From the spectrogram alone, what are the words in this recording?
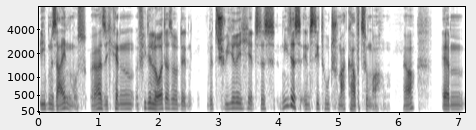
eben sein muss. Ja, also ich kenne viele Leute, so denen wird es schwierig, jetzt das Mises-Institut schmackhaft zu machen. Ja, ähm,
